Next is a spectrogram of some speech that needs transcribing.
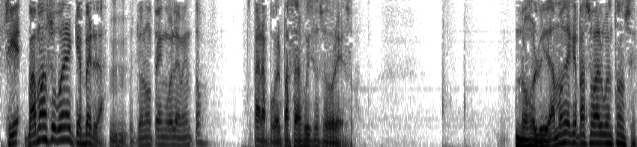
si, vamos a suponer que es verdad. Yo no tengo elementos para poder pasar juicio sobre eso. ¿Nos olvidamos de que pasó algo entonces?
